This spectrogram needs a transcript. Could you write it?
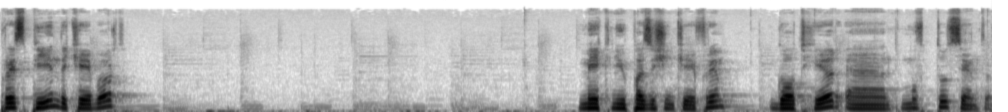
press P in the keyboard make new position keyframe go to here and move to center.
